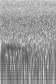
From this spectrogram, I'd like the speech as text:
Australia.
